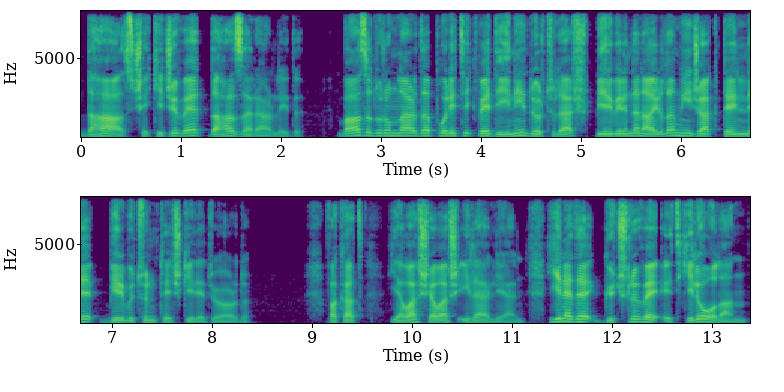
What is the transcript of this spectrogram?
daha az çekici ve daha zararlıydı. Bazı durumlarda politik ve dini dürtüler birbirinden ayrılamayacak denli bir bütün teşkil ediyordu. Fakat yavaş yavaş ilerleyen, yine de güçlü ve etkili olan,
